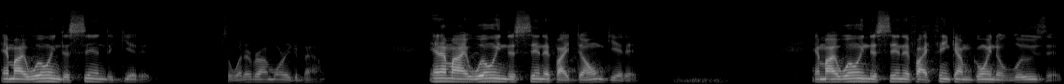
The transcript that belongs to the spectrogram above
Am I willing to sin to get it? So, whatever I'm worried about. And am I willing to sin if I don't get it? Am I willing to sin if I think I'm going to lose it?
